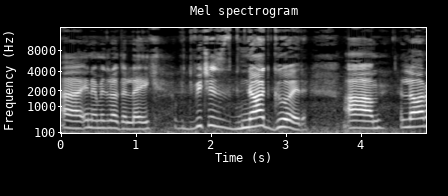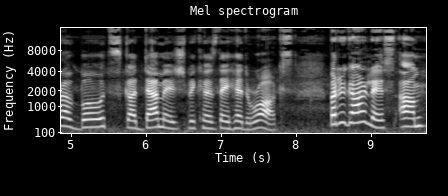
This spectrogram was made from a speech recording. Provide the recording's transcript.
uh, in the middle of the lake which is not good. Um, a lot of boats got damaged because they hit rocks. But regardless um,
